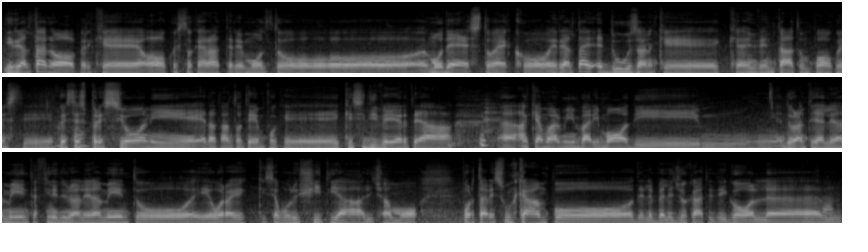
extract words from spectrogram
In realtà no, perché ho questo carattere molto modesto, ecco. In realtà è Dusan che, che ha inventato un po' questi, queste espressioni, è da tanto tempo che, che si diverte a, a, chiamarmi in vari modi durante gli allenamenti, a fine di un allenamento e ora che siamo riusciti a diciamo, portare sul campo delle belle giocate, dei gol esatto.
